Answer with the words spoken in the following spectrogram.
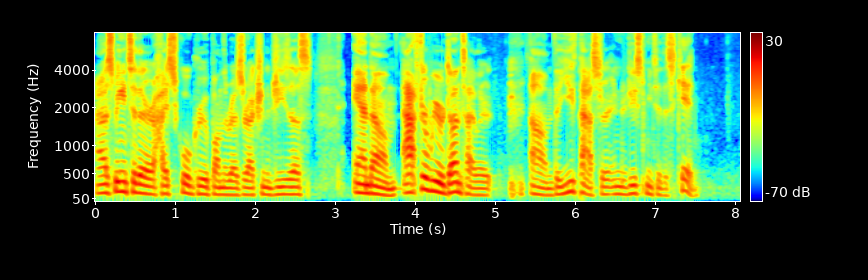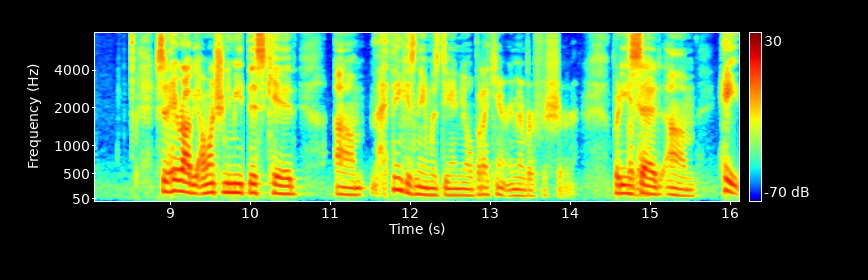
And I was speaking to their high school group on the resurrection of Jesus. And um, after we were done, Tyler, um, the youth pastor introduced me to this kid. He said, Hey, Robbie, I want you to meet this kid. Um, I think his name was Daniel, but I can't remember for sure. But he said, um, Hey,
